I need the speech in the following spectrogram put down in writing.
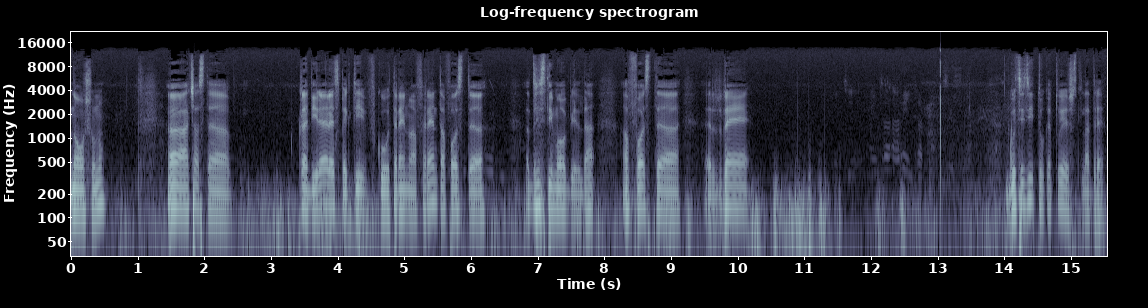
91, această clădire, respectiv cu terenul aferent, a fost acest imobil, da? A fost re Guțizi tu, că tu ești la drept.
